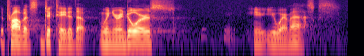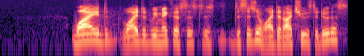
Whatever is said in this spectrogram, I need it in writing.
the province dictated that when you're indoors, you, you wear masks. Why did, why did we make this, this decision? Why did I choose to do this?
